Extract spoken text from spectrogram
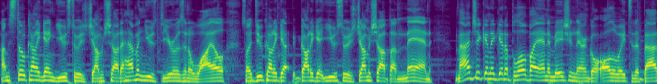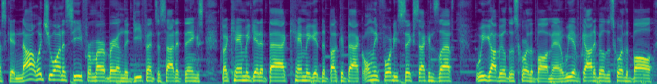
I'm still kind of getting used to his jump shot. I haven't used D Rose in a while, so I do kind of got to get used to his jump shot, but man, Magic gonna get a blow by animation there and go all the way to the basket. Not what you want to see from Marbury on the defensive side of things, but can we get it back? Can we get the bucket back? Only 46 seconds left. We gotta be able to score the ball, man. We have got to be able to score the ball.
